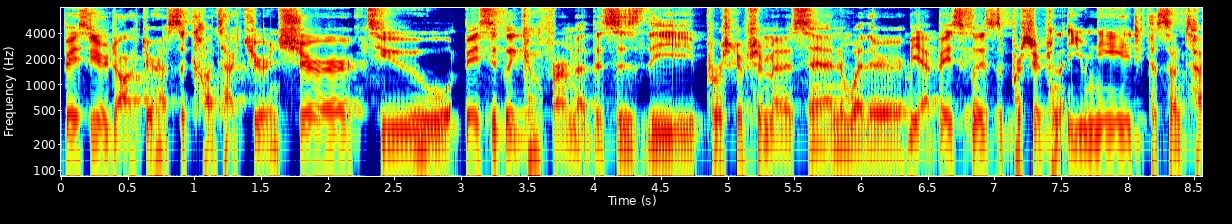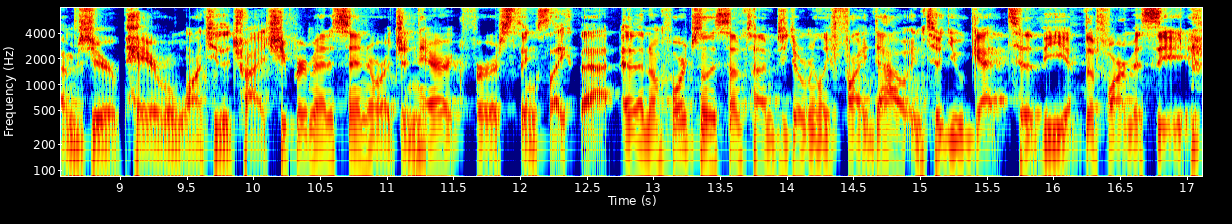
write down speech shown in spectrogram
basically your doctor has to contact your insurer to basically confirm that this is the prescription medicine, whether, yeah, basically this is a prescription that you need because sometimes your payer will want you to try a cheaper medicine or a generic first, things like that. And then unfortunately, sometimes you don't really find out until you get to the, the pharmacy and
